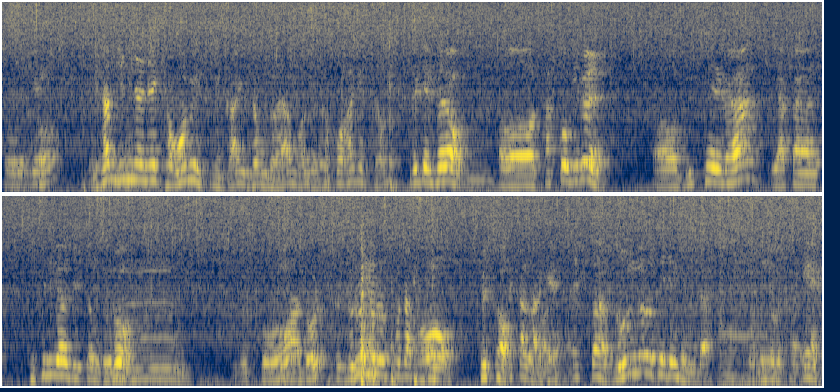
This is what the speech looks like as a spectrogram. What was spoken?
또 2, 30년의 경험이 있으니까 이 정도야 뭐 네. 극복하겠죠. 이렇게 해서요. 어, 닭고기를 어, 밑에가 약간 비틀려질 정도로 음. 넣고 아, 노, 누르누르보다 더 그렇죠. 색깔 나게. 어, 살짝 노릇노릇해지면 됩니다. 어. 노릇노릇하게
